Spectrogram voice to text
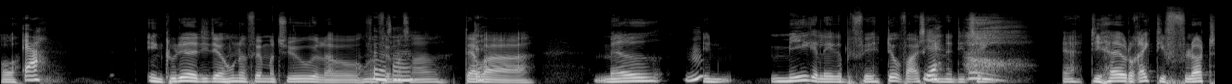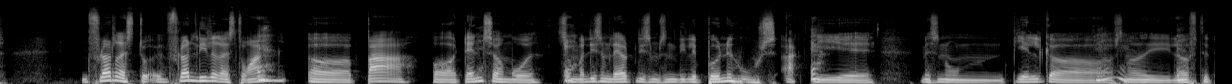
og Ja, inkluderet de der 125 eller 135, der Ja. var mad, Mm. en mega lækker buffet. Det var faktisk Ja. en af de ting. Ja, de havde jo et rigtig flot, en flot, restaur- en flot lille restaurant ja. og bar og danseområde, som Ja. var ligesom lavet ligesom sådan en lille bondehus-agtig, ja. øh, med sådan nogle bjælker og Ja, ja. sådan noget i loftet.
